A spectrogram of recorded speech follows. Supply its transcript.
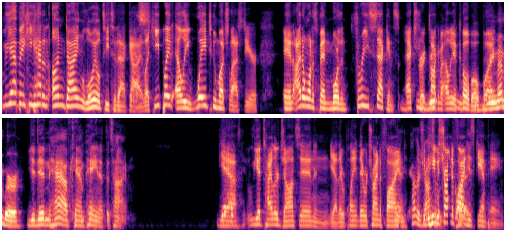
yeah, but he had an undying loyalty to that guy. Yes. Like he played Elie way too much last year, and I don't want to spend more than three seconds extra Re- talking about Elie Okobo. But remember, you didn't have Cam Payne at the time. yeah, Yeah, you had Tyler Johnson, and yeah, they were playing. They were trying to find. Man, Tyler he- Johnson he was trying to find his Cam Payne.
